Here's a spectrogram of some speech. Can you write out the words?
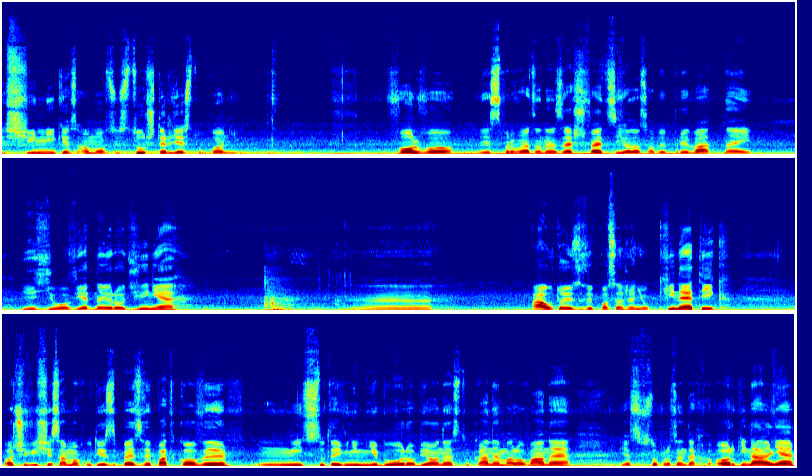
E, Silnik jest o mocy 140 koni. Volvo jest sprowadzone ze Szwecji od osoby prywatnej. Jeździło w jednej rodzinie. Eee, Auto jest w wyposażeniu Kinetic. Oczywiście samochód jest bezwypadkowy. Nic tutaj w nim nie było robione, stukane, malowane. Jest w 100% oryginalnie.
